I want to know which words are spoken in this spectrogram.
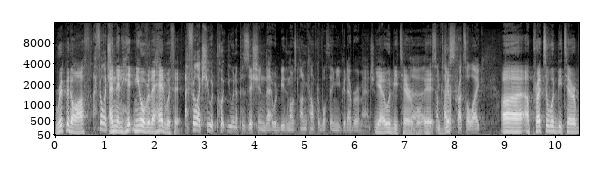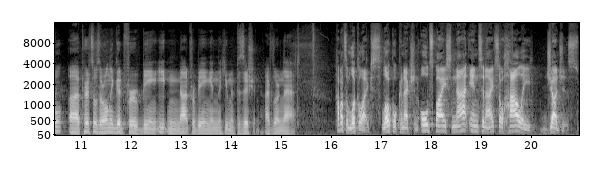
rip it off, I feel like she- and then hit me over the head with it. I feel like she would put you in a position that would be the most uncomfortable thing you could ever imagine. Yeah, it would be terrible. Uh, It- some type just- of pretzel-like. Uh, a pretzel would be terrible. Uh, pretzels are only good for being eaten, not for being in the human position. I've learned that. How about some lookalikes? Local connection. Old Spice not in tonight, so Holly judges.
